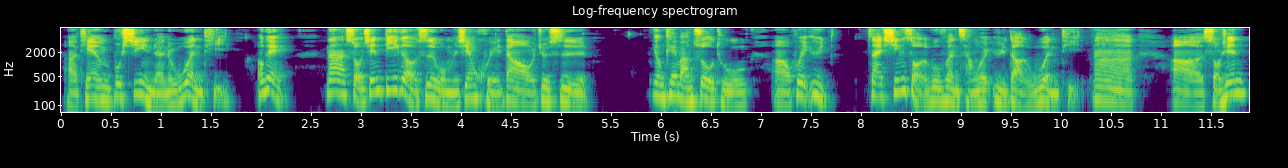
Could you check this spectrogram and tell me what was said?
呃天文不吸引人的问题。OK。那首先第一个是我们先回到就是用 Canva 做图，呃，会遇在新手的部分常会遇到的问题。那呃，首先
